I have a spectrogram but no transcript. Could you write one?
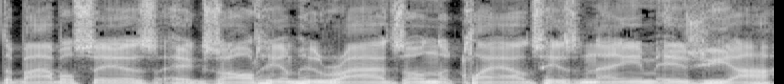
the Bible says, Exalt him who rides on the clouds. His name is Yah,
